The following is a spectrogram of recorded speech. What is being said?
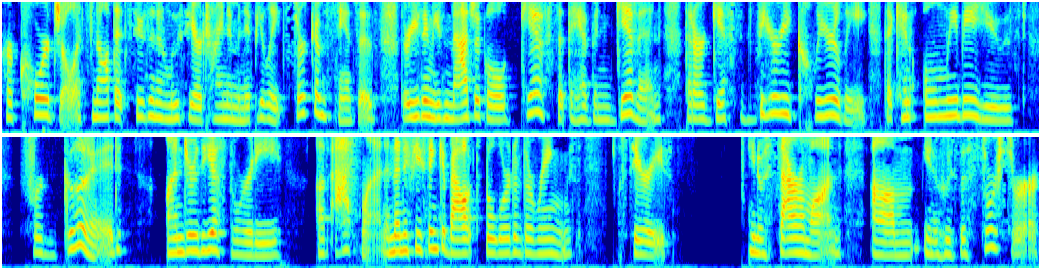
her cordial. It's not that Susan and Lucy are trying to manipulate circumstances. They're using these magical gifts that they have been given that are gifts very clearly that can only be used for good under the authority of Aslan. And then if you think about the Lord of the Rings series, you know Saruman, um, you know who's the sorcerer.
